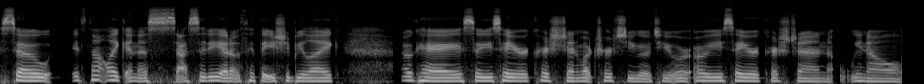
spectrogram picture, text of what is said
So it's not like a necessity. I don't think that you should be like, okay, so you say you're a Christian, what church do you go to? Or, oh, you say you're a Christian, you know,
